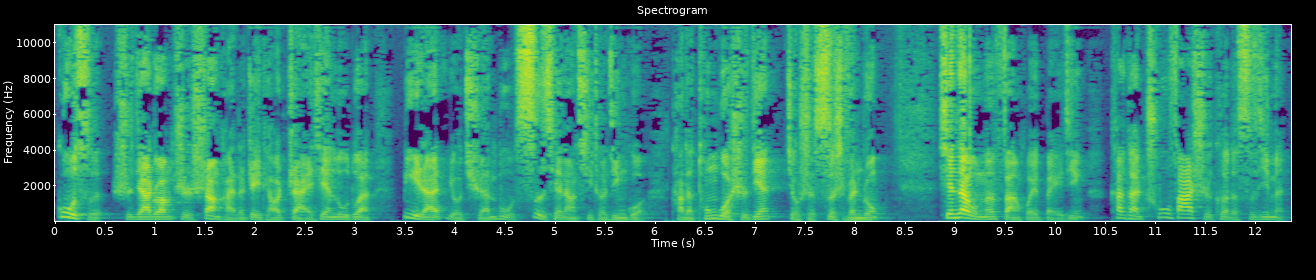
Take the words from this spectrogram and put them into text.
故此石家庄至上海的这条窄线路段必然有全部四千辆汽车经过，它的通过时间就是四十分钟。现在我们返回北京，看看出发时刻的司机们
